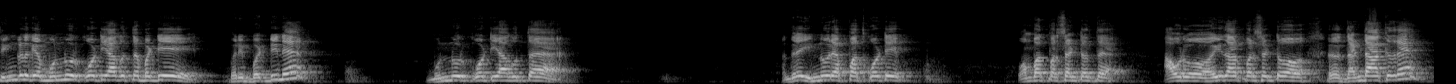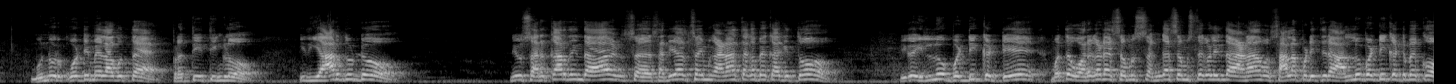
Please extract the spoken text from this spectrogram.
ತಿಂಗಳಿಗೆ ಮುನ್ನೂರು ಕೋಟಿ ಆಗುತ್ತೆ ಬಡ್ಡಿ. ಬರೀ ಬಡ್ಡಿನೇ ಮುನ್ನೂರು ಕೋಟಿ ಆಗುತ್ತೆ. ಅಂದರೆ ಇನ್ನೂರ ಎಪ್ಪತ್ತು ಕೋಟಿ. ಒಂಬತ್ತು ಪರ್ಸೆಂಟ್ ಅಂತೆ. ಅವರು ಐದಾರು ಪರ್ಸೆಂಟು ದಂಡ ಹಾಕಿದ್ರೆ ಮುನ್ನೂರು ಕೋಟಿ ಮೇಲೆ ಆಗುತ್ತೆ ಪ್ರತಿ ತಿಂಗಳು. ಇದು ಯಾರು ದುಡ್ಡು? ನೀವು ಸರ್ಕಾರದಿಂದ ಸರಿಯಾದ ಟೈಮ್ಗೆ ಹಣ ತಗೋಬೇಕಾಗಿತ್ತು. ಈಗ ಇಲ್ಲೂ ಬಡ್ಡಿ ಕಟ್ಟಿ ಮತ್ತು ಹೊರಗಡೆ ಸಂಸ್, ಸಂಘ ಸಂಸ್ಥೆಗಳಿಂದ ಹಣ ಸಾಲ ಪಡಿತೀರಾ? ಅಲ್ಲೂ ಬಡ್ಡಿ ಕಟ್ಟಬೇಕು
